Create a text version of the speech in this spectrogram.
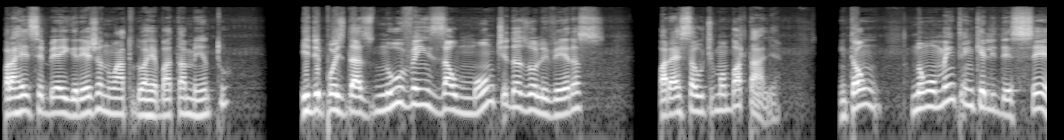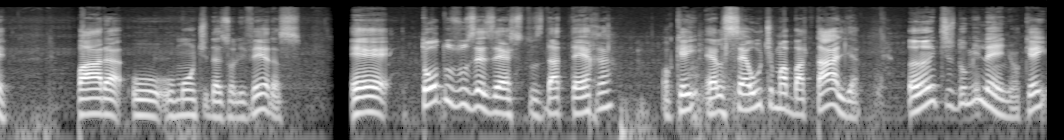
para receber a igreja no ato do arrebatamento, e depois das nuvens ao monte das oliveiras, para essa última batalha. Então, no momento em que ele descer, para o, o Monte das Oliveiras, é todos os exércitos da Terra, ok? Essa é a última batalha antes do milênio, ok?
